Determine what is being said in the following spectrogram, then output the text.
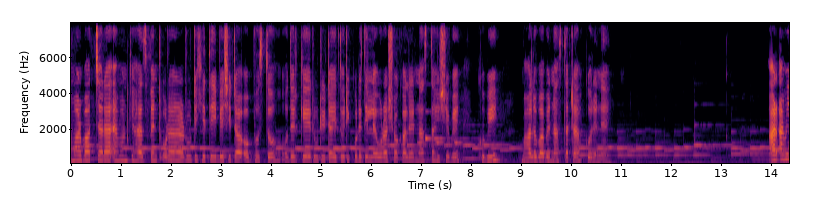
আমার বাচ্চারা এমনকি হাজব্যান্ড ওরা রুটি খেতেই বেশিটা অভ্যস্ত। ওদেরকে রুটিটাই তৈরি করে দিলে ওরা সকালের নাস্তা হিসেবে খুবই ভালোভাবে নাস্তাটা করে নেয়। আর আমি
